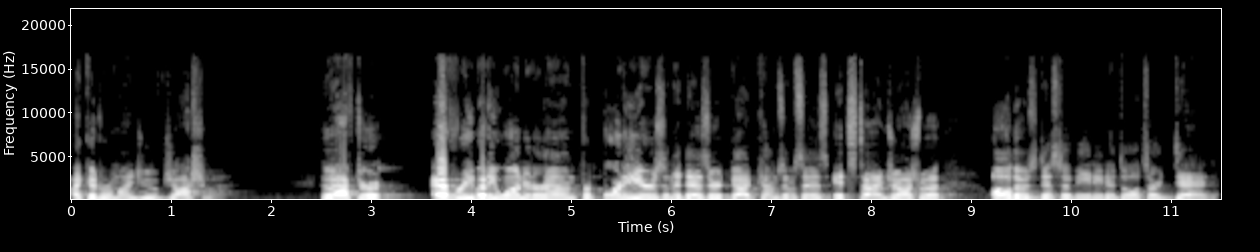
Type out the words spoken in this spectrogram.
I could remind you of Joshua, who, after everybody wandered around for 40 years in the desert, God comes and says, It's time, Joshua. All those disobedient adults are dead.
